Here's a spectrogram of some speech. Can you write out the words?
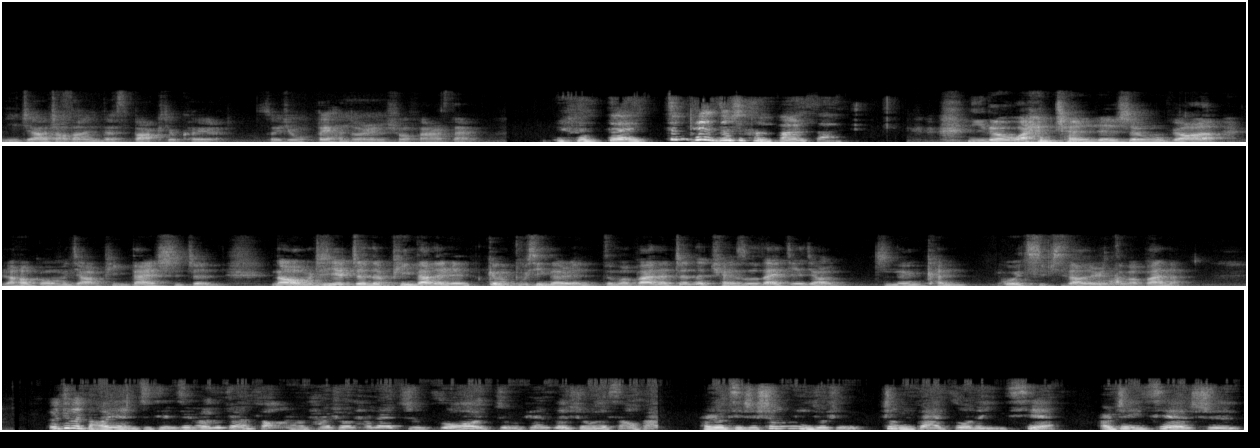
你只要找到你的 spark 就可以了。”所以就被很多人说凡尔赛嘛。对，这个片子就是很凡尔赛。你都完成人生目标了，然后跟我们讲平淡是真，那我们这些真的平淡的人，更不行的人怎么办呢？真的蜷缩在街角，只能啃过期披萨的人怎么办呢？而这个导演之前接受一个专访，然后他说他在制作这部片子的时候的想法，他说其实生命就是你正在做的一切，而这一切是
